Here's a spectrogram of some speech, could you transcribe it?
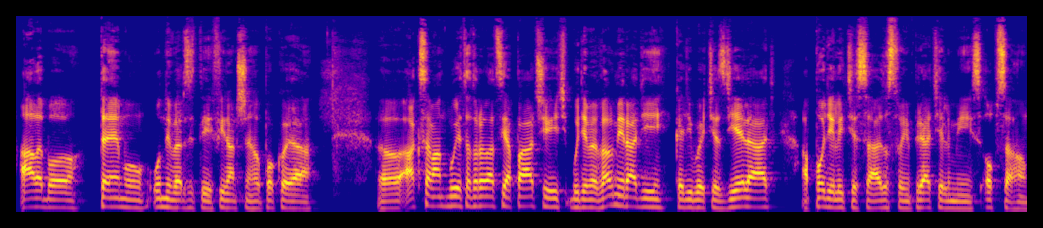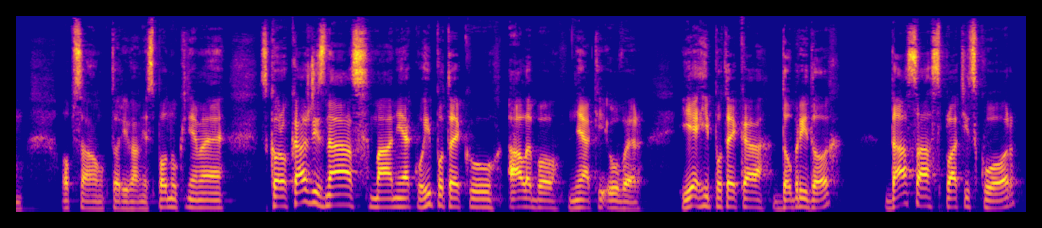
alebo tému Univerzity finančného pokoja. E, ak sa vám bude táto relácia páčiť, budeme veľmi radi, keď budete zdieľať a podelíte sa aj so svojimi priateľmi s obsahom, obsahom, ktorý vám dnes ponúkneme. Skoro každý z nás má nejakú hypotéku alebo nejaký úver. Je hypotéka dobrý dlh? Dá sa splatiť skôr?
